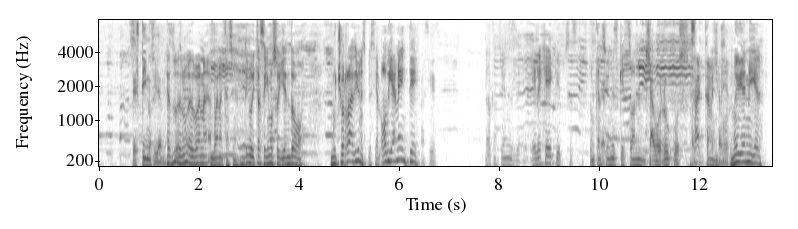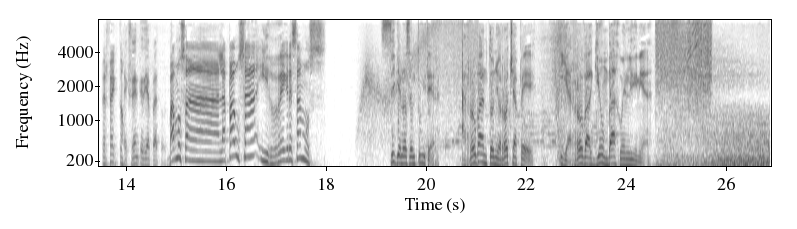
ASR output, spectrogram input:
Destino se llama. Es, buena, buena canción. Digo, ahorita seguimos oyendo mucho radio, en especial, obviamente. Así es. Las canciones de LG, que pues, son canciones que son... Chavorrucos. Exactamente. Muy bien, Miguel. Perfecto. Excelente día para todos. Vamos a la pausa y regresamos. Síguenos en Twitter, arroba Antonio Rocha P y arroba guion bajo en línea.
